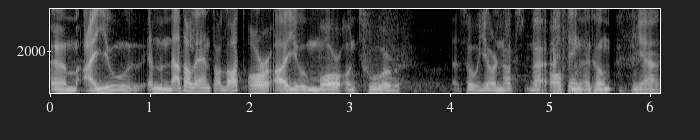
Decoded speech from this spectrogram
um, are you in the Netherlands a lot, or are you more on tour? So you're not, not I- I often think- at home? yeah,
